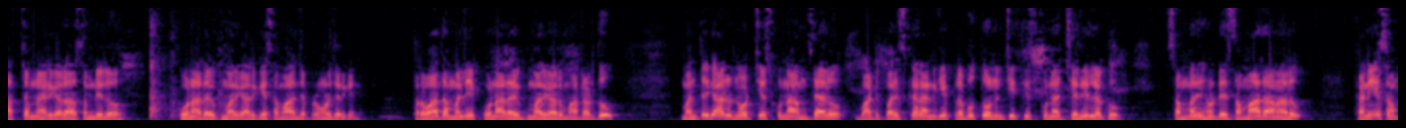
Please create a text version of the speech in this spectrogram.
అచ్చెన్నాయుడు గారు అసెంబ్లీలో కోనా రవికుమార్ గారికి సమాధానం చెప్పడం కూడా జరిగింది. తర్వాత మళ్ళీ కోనా రవికుమార్ గారు మాట్లాడుతూ మంత్రి గారు నోట్ చేసుకున్న అంశాలు వాటి పరిష్కారానికి ప్రభుత్వం నుంచి తీసుకున్న చర్యలకు సంబంధించిన సమాధానాలు కనీసం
